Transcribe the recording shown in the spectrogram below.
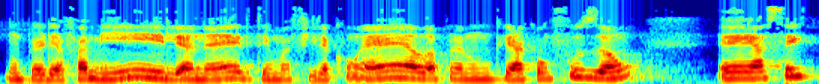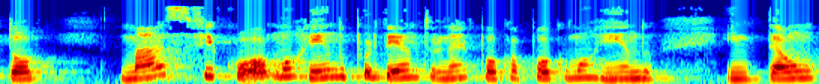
não perder a família, né, ele tem uma filha com ela, para não criar confusão, é, aceitou. Mas ficou morrendo por dentro, né, pouco a pouco morrendo. Então,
